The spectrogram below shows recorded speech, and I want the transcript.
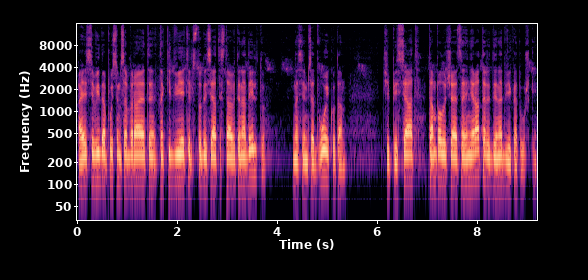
А если вы, допустим, собираете такий двигатель 110 ставите на дельту, на 72 там, чи 50, там виходить генератор йде на дві катушки.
